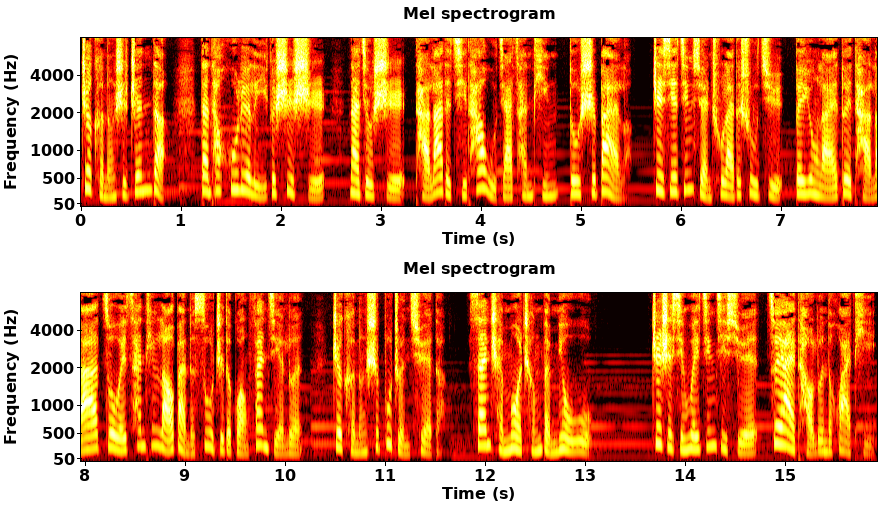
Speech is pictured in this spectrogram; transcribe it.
这可能是真的，但他忽略了一个事实，那就是塔拉的其他五家餐厅都失败了。这些精选出来的数据被用来对塔拉作为餐厅老板的素质的广泛结论，这可能是不准确的。三、沉没成本谬误。这是行为经济学最爱讨论的话题。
